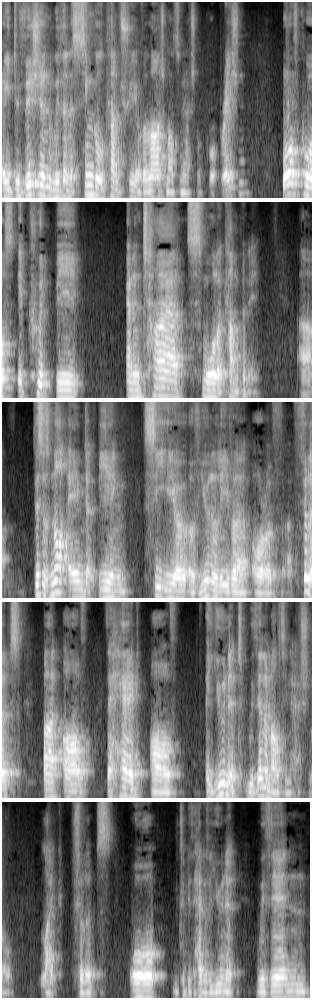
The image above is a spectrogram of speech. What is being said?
a division within a single country of a large multinational corporation, or of course it could be an entire smaller company. Um, this is not aimed at being CEO of Unilever or of uh, Philips, but of the head of a unit within a multinational like Philips, or you could be the head of a unit within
